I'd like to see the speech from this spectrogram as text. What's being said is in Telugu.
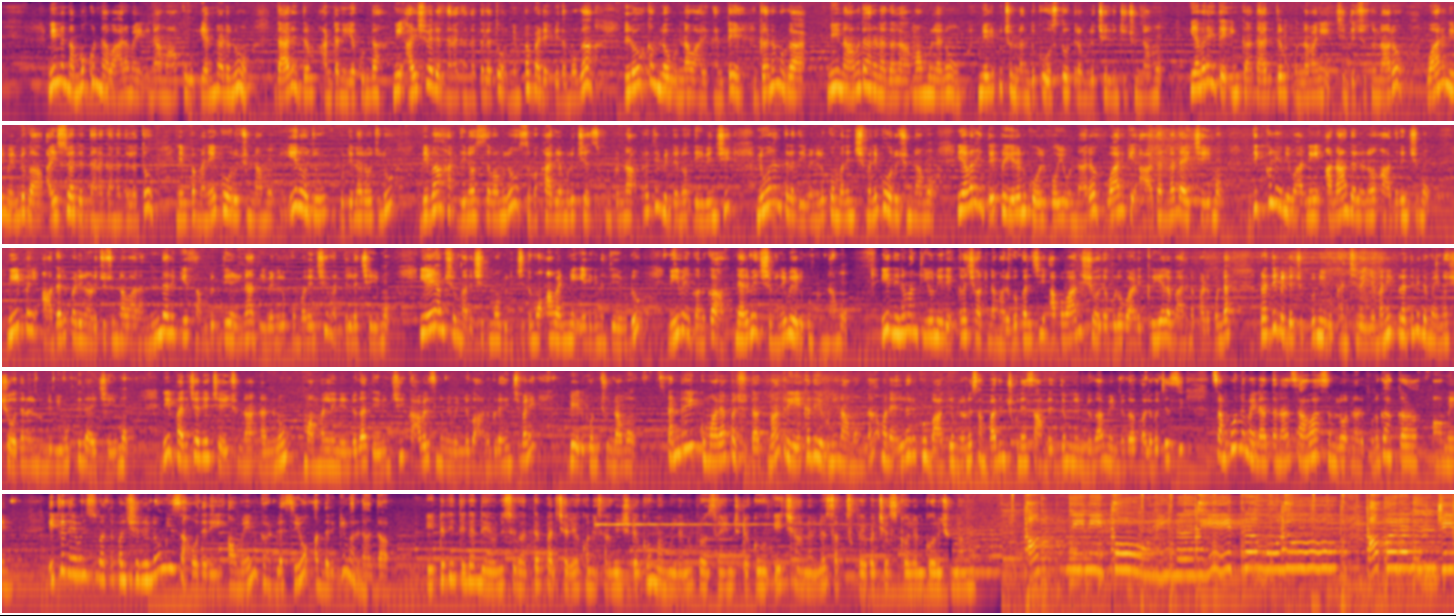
నిన్ను నమ్ముకున్న వారమైన మాకు ఎన్నడను దారిద్రం అంటనీయకుండా నీ ఐశ్వర్య ధన ఘనతలతో నింపబడే విధముగా లోకంలో ఉన్న వారి కంటే ఘనముగా నీ నామధారణ గల మమ్ములను నిలుపుచున్నందుకు స్తోత్రములు చెల్లించుచున్నాము. ఎవరైతే ఇంకా దారిద్ర్యం ఉన్నవని చింతిస్తున్నారో వారిని మెండుగా ఐశ్వర్య ధన ఘనతలతో నింపమనే కోరుచున్నాము. ఈరోజు పుట్టినరోజులు వివాహ దినోత్సవములు శుభకార్యములు చేసుకుంటున్న ప్రతి బిడ్డను దీవించి నూరంతల దీవెనలు కుమ్మరించమని కోరుచున్నాము. ఎవరైతే ప్రియులను కోల్పోయి ఉన్నారో వారికి ఆదరణ దయచేయము. దిక్కులేని వారిని అనాథలను ఆదరించుము. నీపై ఆధారపడి నడుచుచున్న వారందరికీ సమృద్ధి అయిన దీవెనలు కుమ్మరించి వర్ధిల్ల చేయము. ఏ అంశం మరిచితమో విడిచితమో అవన్నీ ఎరిగిన దేవుడు నీవే కనుక నెరవేర్చమని వేడుకుంటున్నాము. ఈ దినమంతియు నీ రెక్కల చాటున మరుగుపరిచి అపవాది శోధకుడు వాడి క్రియల బారిన పడకుండా ప్రతి బిడ్డ చుట్టూ నీవు కంచి వేయమని ప్రతి విధమైన శోధనల నుండి విముక్తి దయచేయము. నీ పరిచర్య చేయుచున్న నన్ను మమ్మల్ని నిండుగా దీవించి కావలసినవి నిండుగా అనుగ్రహించమని వేడుకొనుచున్నాము. తండ్రి కుమార పరిశుద్ధాత్మ త్రి ఏకదేవుని నామంన మన ఎల్లరికూ భాగ్యములను సంపాదించుకునే సామర్థ్యం నిండుగా మెండుగా కలుగచేసి సంపూర్ణమైన తన సహవాసంలో నడుపునుగాక ఆమెన్. ఇట్ల దేవుని స్వార్థ పరిచర్యలో మీ సహోదరి ఆమెన్. God bless you. అందరికీ మరణాత. ఇటు రీతిగా దేవుని సువార్త పరిచర్య కొనసాగించుటకు మమ్మలను ప్రోత్సహించుటకు ఈ ఛానల్ను సబ్స్క్రైబర్ చేసుకోవాలని కోరుచున్నాము. పోలిన నేత్రములు అపరంజి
